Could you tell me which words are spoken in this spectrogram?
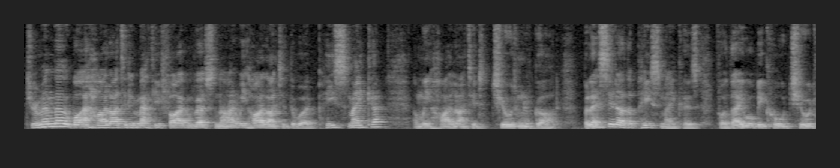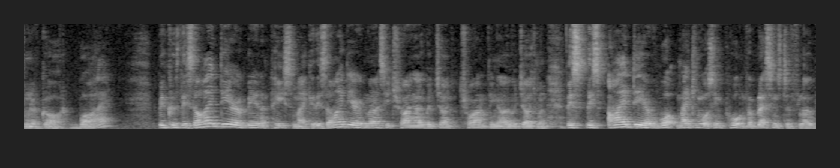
Do you remember what I highlighted in Matthew 5 and verse 9? We highlighted the word peacemaker and we highlighted children of God. Blessed are the peacemakers, for they will be called children of God. Why? Because this idea of being a peacemaker, this idea of mercy over ju- triumphing over judgment, this, this idea of what making what's important for blessings to flow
